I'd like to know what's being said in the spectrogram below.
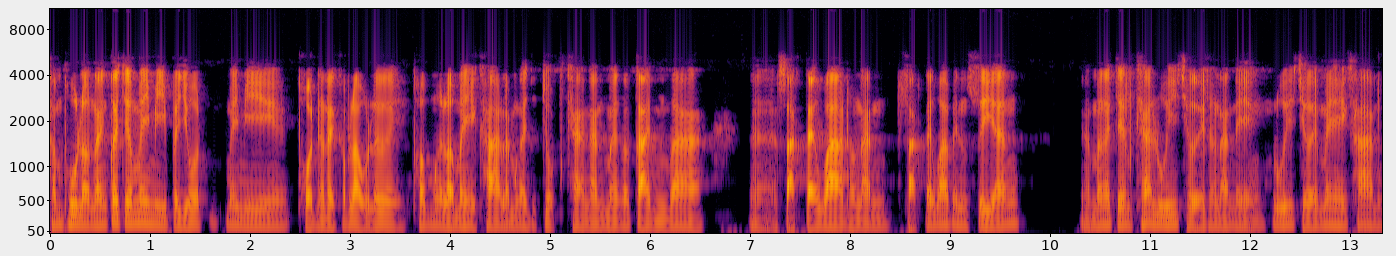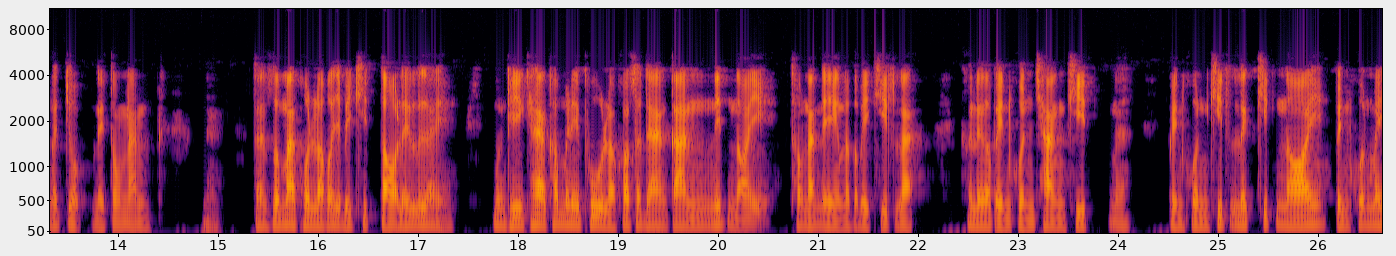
คำพูดเหล่านั้นก็จะไม่มีประโยชน์ไม่มีผลอะไรกับเราเลย เพราะเมื่อเราไม่ให้ค่าแล้วมันก็จะจบแค่นั้น มันก็กลายเป็นว่าสักแต่ว่าเท่านั้น สักแต่ว่าเป็นเสียงมันก็จะแค่รู้เฉยเท่านั้นเอง รู้เฉยไม่ให้ค่ามันก็จบในตรงนั้น แต่ส่วนมากคนเราก็จะไปคิดต่อเรื่อยๆ บางทีแค่เขาไม่ได้พูดเราก็แสดงการนิดหน่อย เท่านั้นเองแล้วก็ไปคิดละเขาเรียกว่าเป็นคนช่างคิดนะ เป็นคนคิดเล็กคิดน้อย เป็นคนไม่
